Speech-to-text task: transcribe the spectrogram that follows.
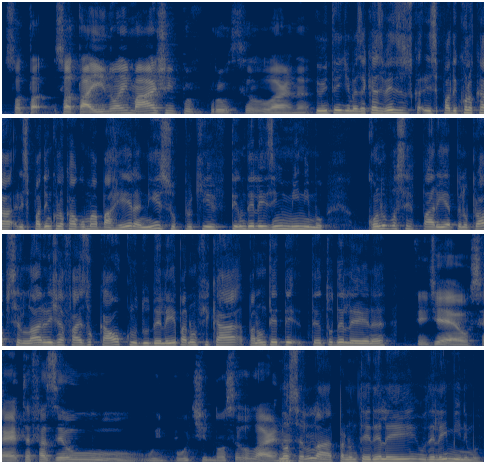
Só tá, só tá indo a imagem pro, pro celular, né? Eu entendi, mas é que às vezes eles podem colocar, eles podem colocar alguma barreira nisso porque tem um delayzinho mínimo. Quando você pareia pelo próprio celular, ele já faz o cálculo do delay para não ficar, para não ter tanto delay, né? Entendi, é, o certo é fazer o, o input no celular, né? No celular, para não ter delay, o delay mínimo.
